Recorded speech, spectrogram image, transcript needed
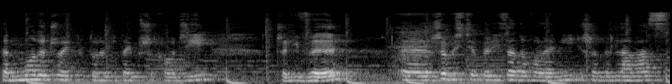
ten młody człowiek, który tutaj przychodzi, czyli Wy, e, żebyście byli zadowoleni i żeby dla Was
